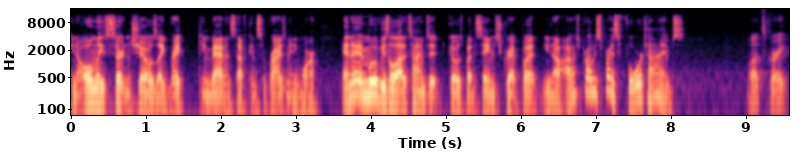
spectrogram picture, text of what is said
you know, only certain shows like Breaking Bad and stuff can surprise me anymore. And in movies, a lot of times it goes by the same script, but you know, I was probably surprised four times, well, that's great.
